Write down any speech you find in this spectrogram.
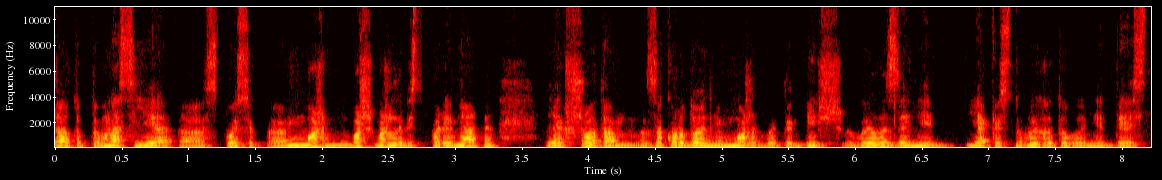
Да? Тобто, у нас є е, спосіб, е, мож, мож, можливість порівняти, якщо там закордонні можуть бути більш вилизані, якісно виготовлені, десь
